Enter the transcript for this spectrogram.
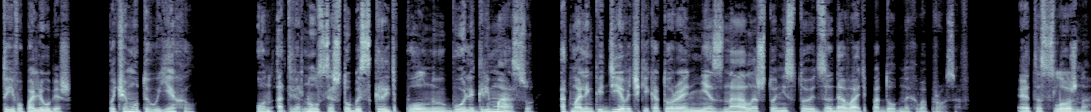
Ты его полюбишь. Почему ты уехал?» Он отвернулся, чтобы скрыть полную боль гримасу от маленькой девочки, которая не знала, что не стоит задавать подобных вопросов. «Это сложно».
